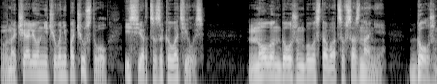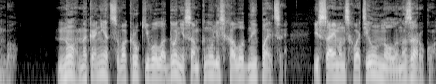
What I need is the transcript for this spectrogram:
Вначале он ничего не почувствовал, и сердце заколотилось. Нолан должен был оставаться в сознании. Должен был. Но, наконец, вокруг его ладони сомкнулись холодные пальцы — и Саймон схватил Нолана за руку.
